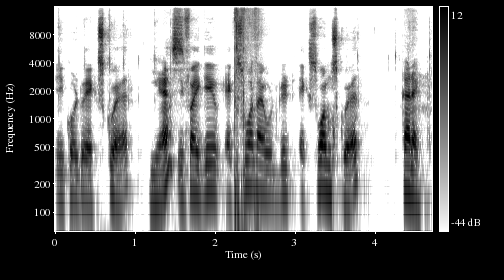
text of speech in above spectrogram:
equal to x square. yes If I gave x1, I would get x1 square. correct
